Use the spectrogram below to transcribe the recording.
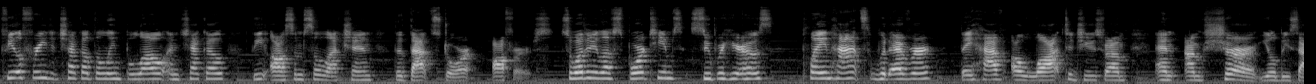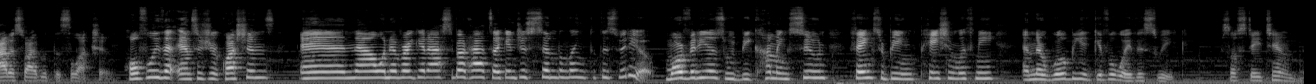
feel free to check out the link below and check out the awesome selection that that store offers. So whether you love sport teams, superheroes, plain hats, whatever, they have a lot to choose from, and I'm sure you'll be satisfied with the selection. Hopefully, that answers your questions. And now whenever I get asked about hats, I can just send the link to this video. More videos will be coming soon. Thanks for being patient with me, and there will be a giveaway this week. So stay tuned.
